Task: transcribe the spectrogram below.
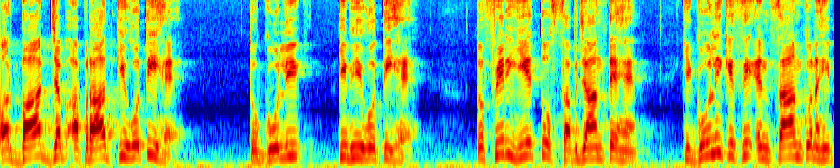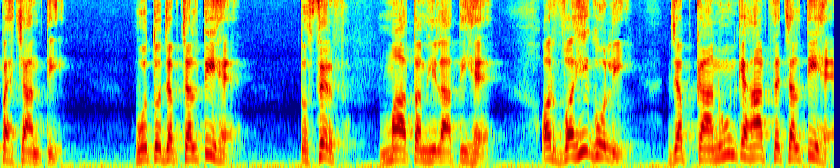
और बात जब अपराध की होती है तो गोली की भी होती है। तो फिर ये तो सब जानते हैं कि गोली किसी इंसान को नहीं पहचानती। वो तो जब चलती है तो सिर्फ़ मातम ही लाती है। और वही गोली जब कानून के हाथ से चलती है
